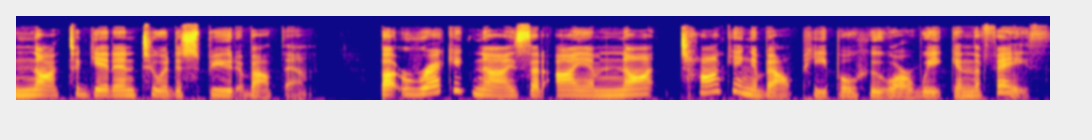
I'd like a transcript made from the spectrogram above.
not to get into a dispute about them. But recognize that I am not talking about people who are weak in the faith.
